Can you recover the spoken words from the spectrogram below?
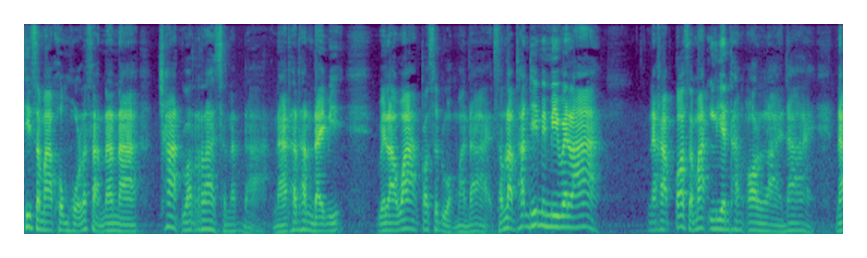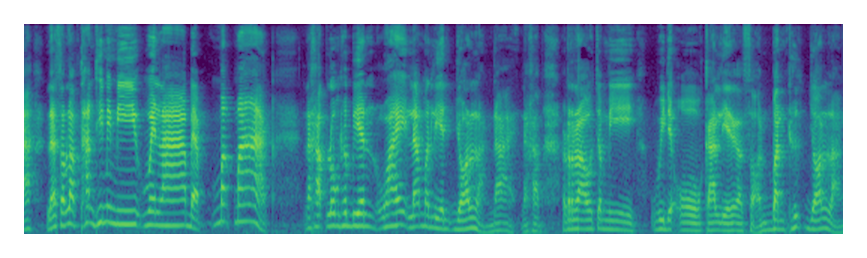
ที่สมาคมโหราศาสตร์นานา ชาติวัดราชนัดดานะถ้าท่านใดมีเวลาว่างก็สะดวกมาได้สำหรับท่านที่ไม่มีเวลานะครับก็สามารถเรียนทางออนไลน์ได้นะและสำหรับท่านที่ไม่มีเวลาแบบมาก ๆ นะครับลงทะเบียนไว้แล้วมาเรียนย้อนหลังได้นะครับ เราจะมีวิดีโอการเรียนการสอนบันทึกย้อนหลัง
